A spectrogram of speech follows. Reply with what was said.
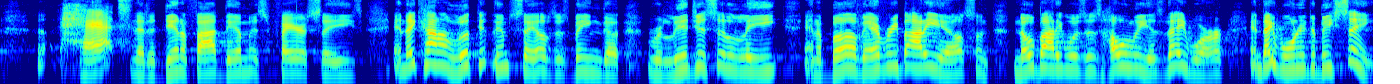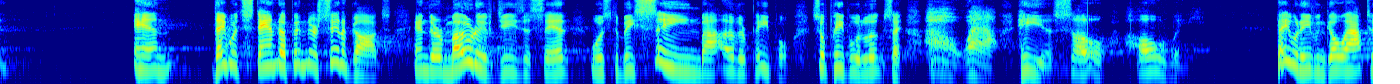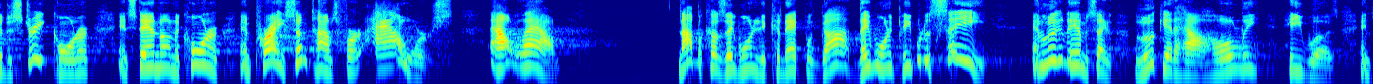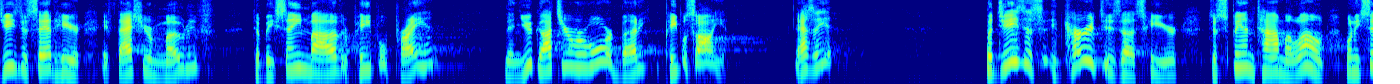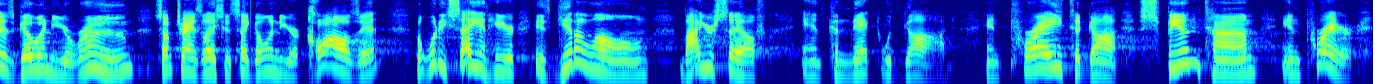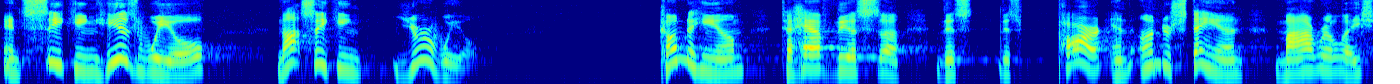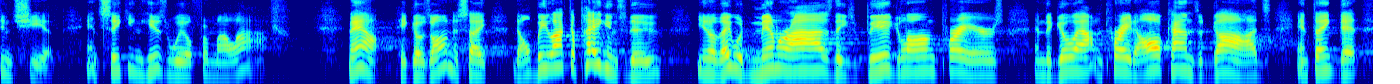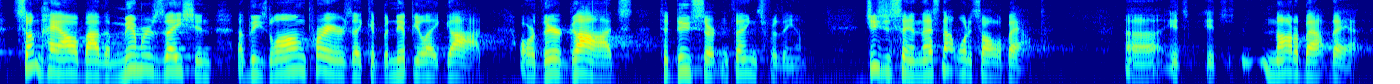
hats that identified them as Pharisees, and they kind of looked at themselves as being the religious elite and above everybody else, and nobody was as holy as they were, and they wanted to be seen. And they would stand up in their synagogues, and their motive, Jesus said, was to be seen by other people. So people would look and say, Oh, wow, he is so holy. They would even go out to the street corner and stand on the corner and pray, sometimes for hours out loud. Not because they wanted to connect with God, they wanted people to see and look at them and say, Look at how holy he was. And Jesus said here, if that's your motive, to be seen by other people praying, then you got your reward, buddy. People saw you. That's it. But Jesus encourages us here to spend time alone. When he says go into your room, some translations say go into your closet. But what he's saying here is get alone by yourself and connect with God and pray to God. Spend time in prayer and seeking his will, not seeking your will. come to Him to have this, uh, this, this part and understand my relationship and seeking His will for my life. Now, he goes on to say, don't be like the pagans do. You know, they would memorize these big, long prayers and to go out and pray to all kinds of gods and think that somehow by the memorization of these long prayers they could manipulate God or their gods to do certain things for them. Jesus is saying that's not what it's all about. Uh, it's, it's not about that.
